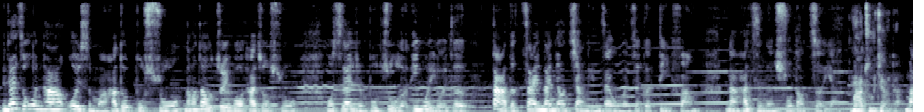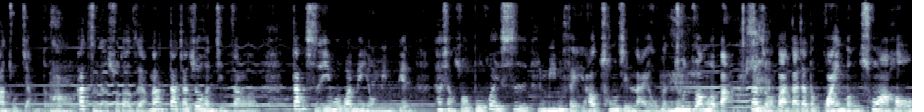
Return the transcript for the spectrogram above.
人家一直问他为什么，他都不说。然后到最后，他就说：“我实在忍不住了，因为有一个大的灾难要降临在我们这个地方。”那他只能说到这样。妈祖讲的，妈祖讲的，他只能说到这样。那大家就很紧张了。当时因为外面有民变，他想说不会是民匪然后冲进来我们村庄了吧？那怎么办？大家都关门窗吼，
